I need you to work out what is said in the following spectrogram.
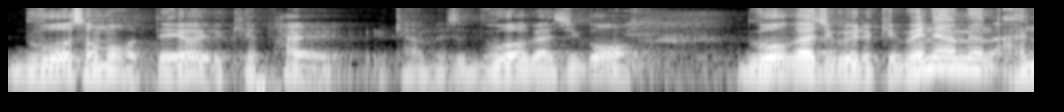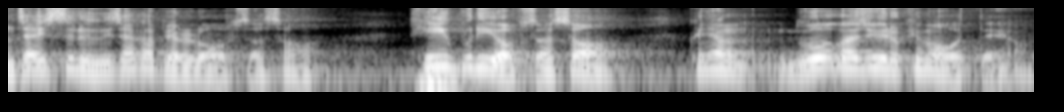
누워서 먹었대요. 이렇게 팔 이렇게 하면서 누워 가지고 누워 가지고 이렇게 왜냐하면 앉아 있을 의자가 별로 없어서 테이블이 없어서 그냥 누워 가지고 이렇게 먹었대요.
